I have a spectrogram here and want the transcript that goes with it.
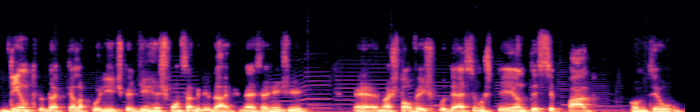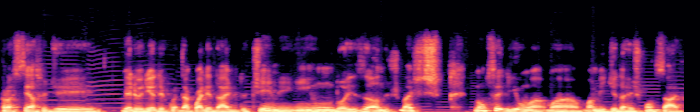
dentro daquela política de responsabilidade. Né? Se a gente. É, nós talvez pudéssemos ter antecipado, vamos dizer, o processo de melhoria de, da qualidade do time em um, dois anos, mas não seria uma, uma, uma medida responsável.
